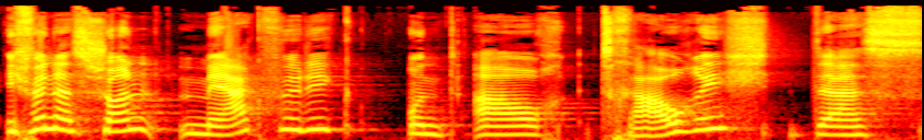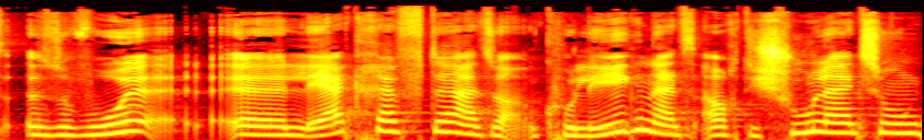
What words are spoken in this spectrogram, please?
Ich finde das schon merkwürdig und auch traurig, dass sowohl äh, Lehrkräfte, also Kollegen, als auch die Schulleitung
